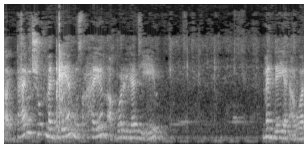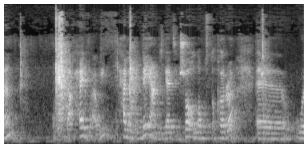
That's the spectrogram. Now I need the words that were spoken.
طيب تعالوا نشوف ماديا وصحيا أخبار الجدي إيه. ماديا اولا. لا حلو قوي. الحالة المادية عند الجدي إن شاء الله مستقرة. آه و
